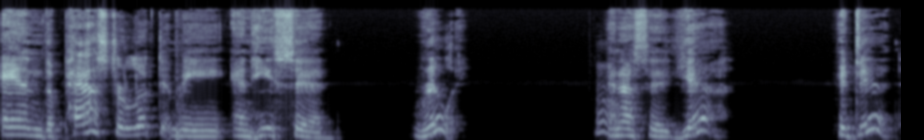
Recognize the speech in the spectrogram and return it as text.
And the pastor looked at me and he said, really? Oh. And I said, yeah, it did.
